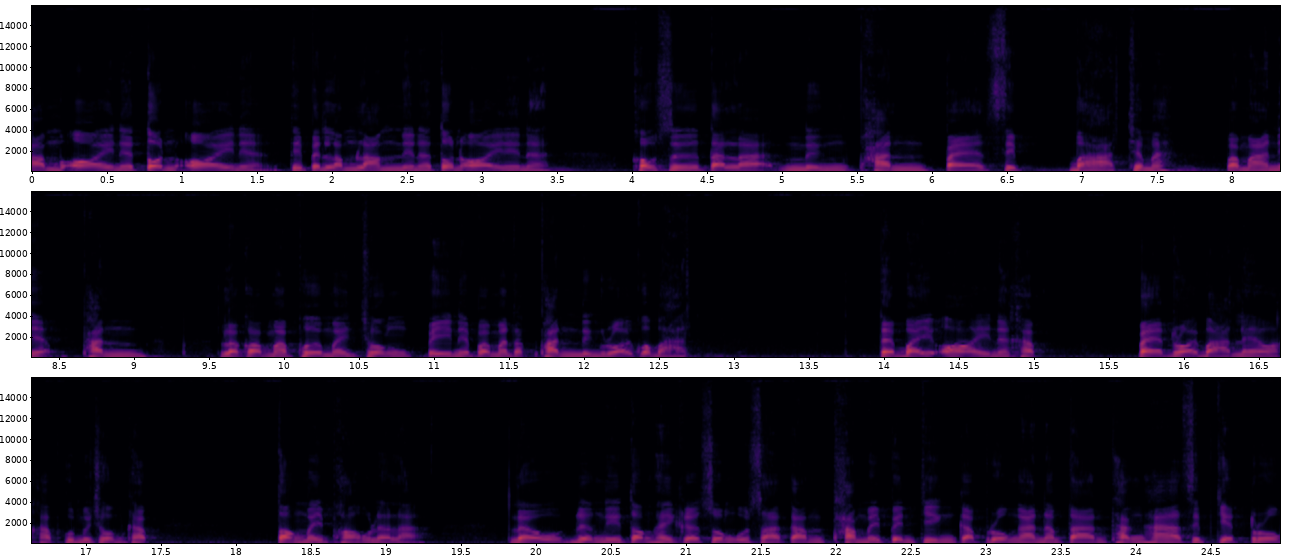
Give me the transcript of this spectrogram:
ลำอ้อยเนี่ยต้นอ้อยเนี่ยที่เป็นลำลำเนี่ยนะต้นอ้อยเนี่ยนะเขาซื้อตันละ 1,080 บาทใช่ไหมประมาณเนี้ยพันแล้วก็มาเพิ่มให้ช่วงปีนี้ประมาณสักพันหนึ่งร้อยกว่าบาท แต่ใบอ้อยนะครับ 800 บาทแล้วครับคุณผู้ชมครับ ต้องไม่เผาแล้วล่ะ แล้วเรื่องนี้ต้องให้กระทรวงอุตสาหกรรมทำให้เป็นจริงกับโรงงานน้ำตาลทั้ง 57 โรง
